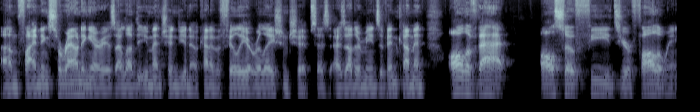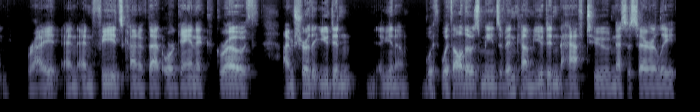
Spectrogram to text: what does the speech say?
um, finding surrounding areas. I love that you mentioned, you know, kind of affiliate relationships as as other means of income, and all of that also feeds your following, right? And and feeds kind of that organic growth I'm sure that you didn't, you know, with with all those means of income, you didn't have to necessarily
